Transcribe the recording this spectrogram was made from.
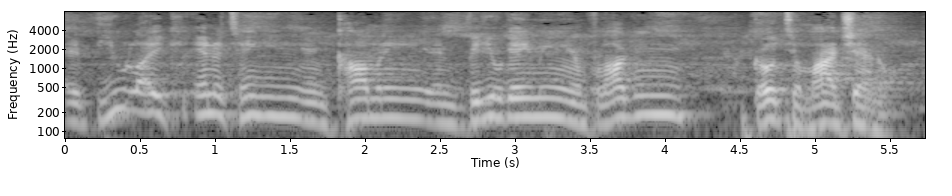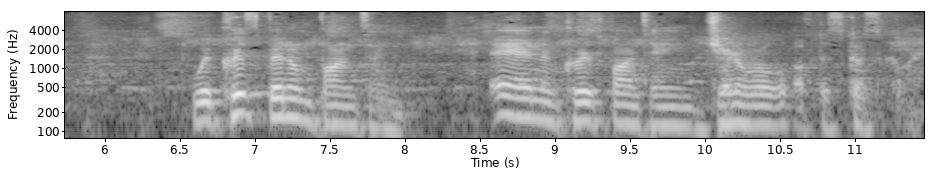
If you like entertaining and comedy and video gaming and vlogging, go to my channel with Chris Venom Fontaine and Chris Fontaine, General of the Scuzz Clan.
